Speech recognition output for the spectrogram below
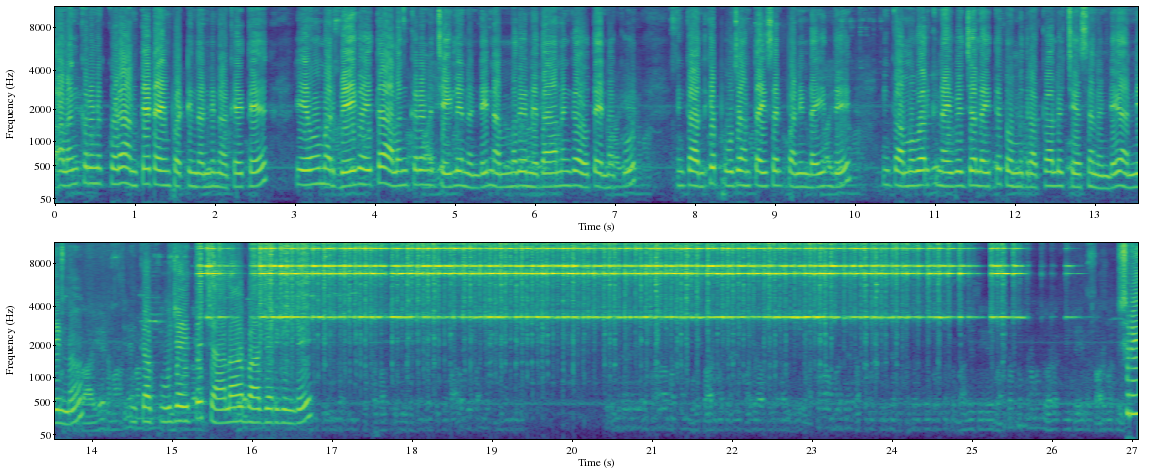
అలంకరణకు కూడా అంతే టైం పట్టిందండి నాకైతే ఏమో మరి బేగ అయితే అలంకరణ చేయలేనండి నెమ్మదిగా నిదానంగా అవుతాయి నాకు ఇంకా అందుకే పూజ అంతా అయ్యేసరికి పన్నెండు అయింది. ఇంకా అమ్మవారికి నైవేద్యాలు అయితే తొమ్మిది రకాలు చేశానండి అన్నిన్ను. ఇంకా పూజ అయితే చాలా బాగా జరిగింది. శ్రీ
